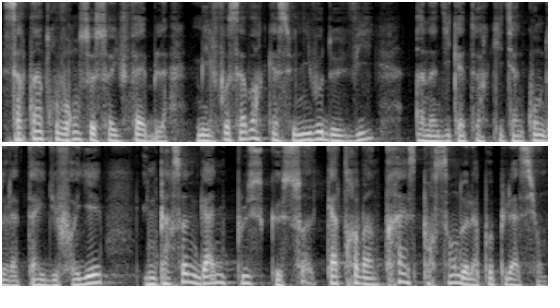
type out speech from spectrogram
Certains trouveront ce seuil faible, mais il faut savoir qu'à ce niveau de vie, un indicateur qui tient compte de la taille du foyer, une personne gagne plus que 93% de la population.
